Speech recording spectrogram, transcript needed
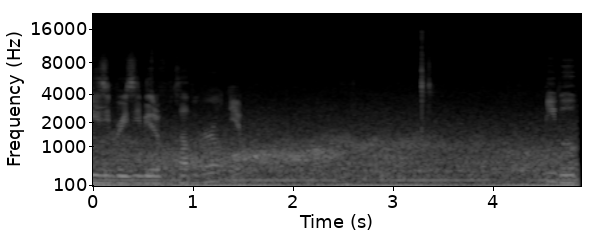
Easy breezy, beautiful clever girl? Yep. Beep boop.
